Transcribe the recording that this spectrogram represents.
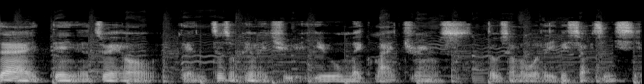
在电影的最后，连这首片尾曲《You Make My Dreams》都成了我的一个小惊喜。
